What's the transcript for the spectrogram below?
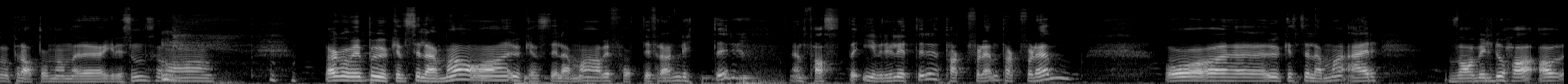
å prate om den der grisen, så nå Da går vi på ukens dilemma, og ukens dilemma har vi fått ifra en lytter. En fast, ivrig lytter. Takk for den, takk for den. Og uh, ukens dilemma er Hva vil du ha av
